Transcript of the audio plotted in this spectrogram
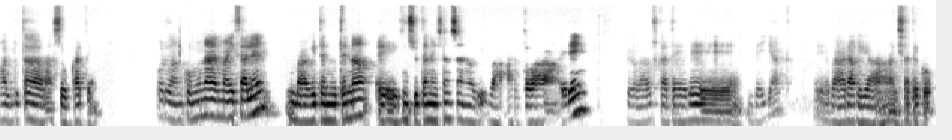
galduta zeukaten. Orduan, komuna maizalen, ba, egiten dutena, e, egin zuten izan zen hori, ba, hartoa erein, gero ba, euskate ere behiak, e, ba, aragia izateko.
